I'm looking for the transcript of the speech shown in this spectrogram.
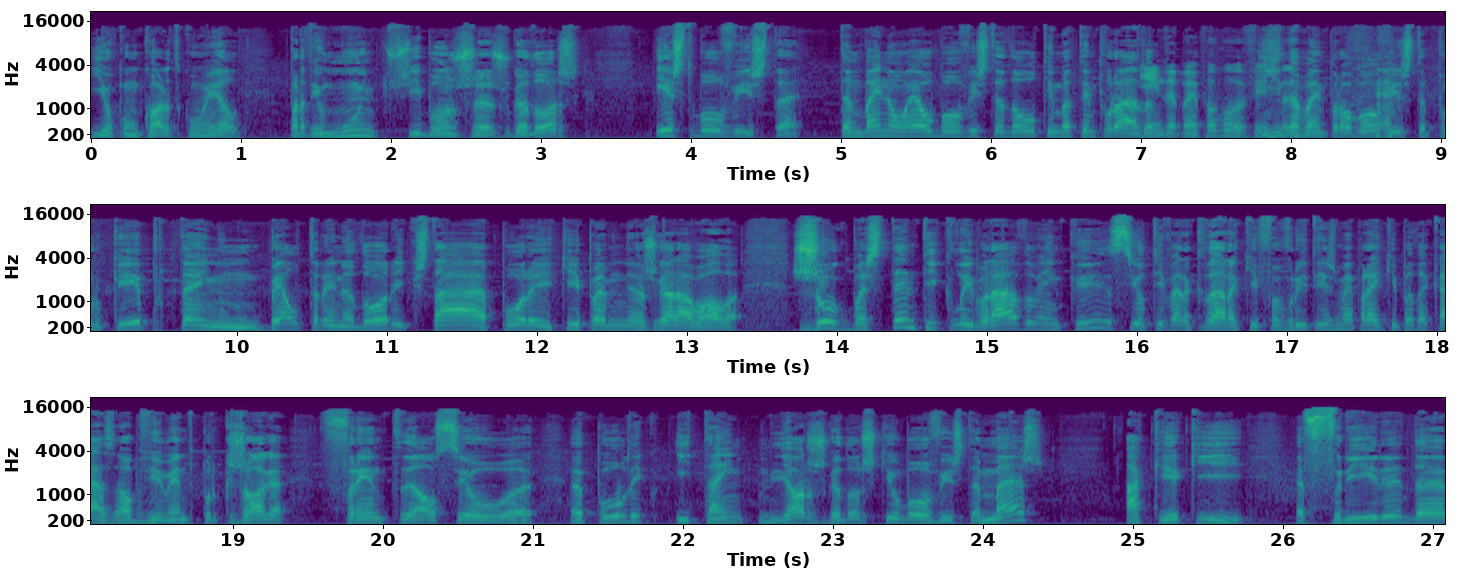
e eu concordo com ele. Perdeu muitos e bons jogadores. Este Boa Vista também não é o Boa Vista da última temporada. E ainda bem para o Boa Vista. E ainda bem para o Boa Vista. Porquê? Porque tem um belo treinador e que está a pôr a equipa a jogar a bola. Jogo bastante equilibrado em que, se eu tiver que dar aqui favoritismo, é para a equipa da casa, obviamente, porque joga frente ao seu uh, público e tem melhores jogadores que o Boa Vista. Mas há que aqui aferir da,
